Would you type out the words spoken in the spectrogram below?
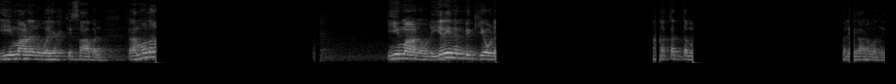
ஈமானன் ஓய் அஹ்திசாபன் ரமதான் ஈமானோடு இறை நம்பிக்கையோடு தக்கத்தம் பரிகாரம் அது.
